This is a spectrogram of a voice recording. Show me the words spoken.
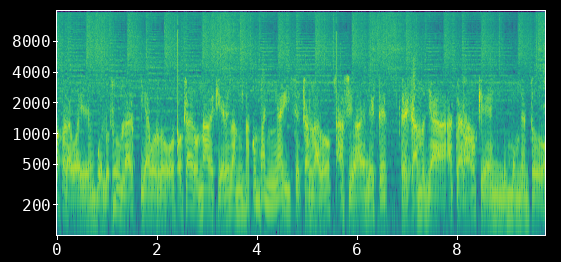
a Paraguay en vuelo regular y abordó otra aeronave que es de la misma compañía y se trasladó a Ciudad del Este dejando ya aclarado que en ningún momento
